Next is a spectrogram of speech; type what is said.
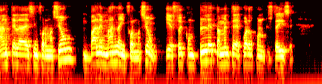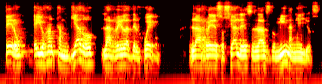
ante la desinformación, vale más la información. Y estoy completamente de acuerdo con lo que usted dice. Pero ellos han cambiado las reglas del juego. Las redes sociales las dominan ellos.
